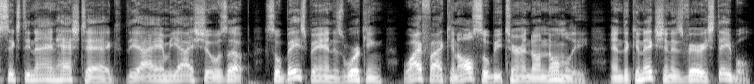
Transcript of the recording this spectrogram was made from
069 hashtag. The IMEI shows up. So baseband is working. Wi-Fi can also be turned on normally, and the connection is very stable.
